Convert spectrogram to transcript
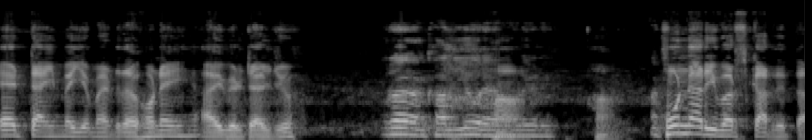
ਇਹ ਟਾਈਮ ਮੈਜ਼ਰਮੈਂਟ ਦਾ ਹੁਣੇ ਆਈ ਵਿਲ ਟੈਲ ਯੂ ਪੂਰਾ ਖਾਲੀ ਹੋ ਰਿਹਾ। ਹੌਲੀ ਹੌਲੀ ਹਾਂ। ਹੁਣ ਨਾ ਰਿਵਰਸ ਕਰ ਦਿੱਤਾ।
